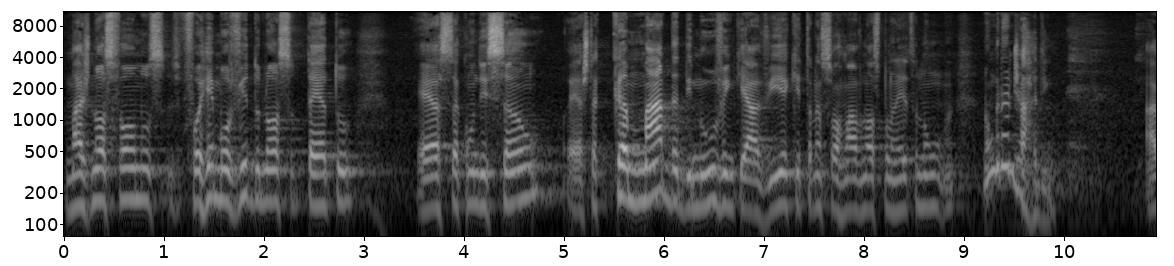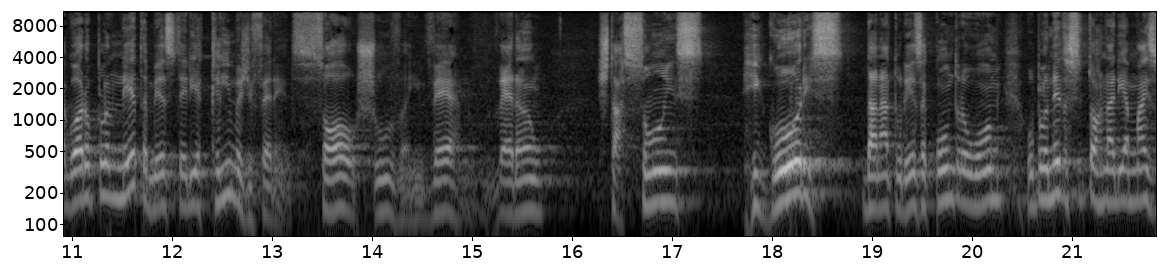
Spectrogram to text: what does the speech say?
mas nós fomos, foi removido do nosso teto essa condição, esta camada de nuvem que havia, que transformava o nosso planeta num, num grande jardim. Agora o planeta mesmo teria climas diferentes: sol, chuva, inverno, verão, estações, rigores da natureza contra o homem. O planeta se tornaria mais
